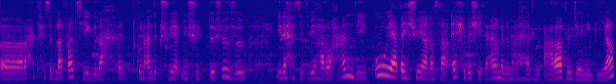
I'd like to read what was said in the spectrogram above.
آه راح تحس ب la fatigue راح تكون عندك شوية une chute de cheveux إذا حسيت بها روح عندي ويعطيه شوية نصائح باش يتعامل مع هذه الأعراض الجانبية.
